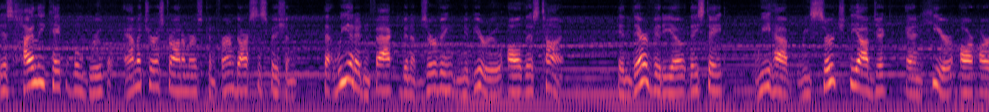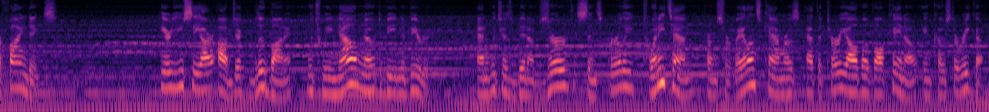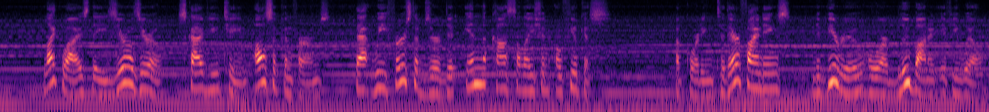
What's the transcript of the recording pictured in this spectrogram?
This highly capable group of amateur astronomers confirmed our suspicion that we had in fact been observing Nibiru all this time. In their video, they state, We have researched the object and here are our findings. Here you see our object, Bluebonnet, which we now know to be Nibiru and which has been observed since early 2010 from surveillance cameras at the Turrialba volcano in Costa Rica. Likewise, the 00 Skyview team also confirms that we first observed it in the constellation Ophiuchus. According to their findings, Nibiru, or Bluebonnet if you will,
